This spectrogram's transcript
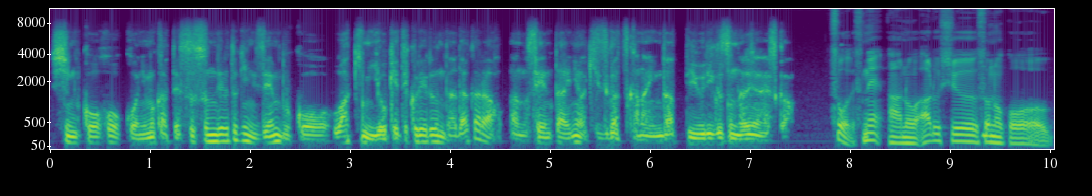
進行方向に向かって進んでる時に全部こう、脇に避けてくれるんだ。だから、あの、船体には傷がつかないんだっていう理屈になるじゃないですか。そうですね。あの、ある種、その、こ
